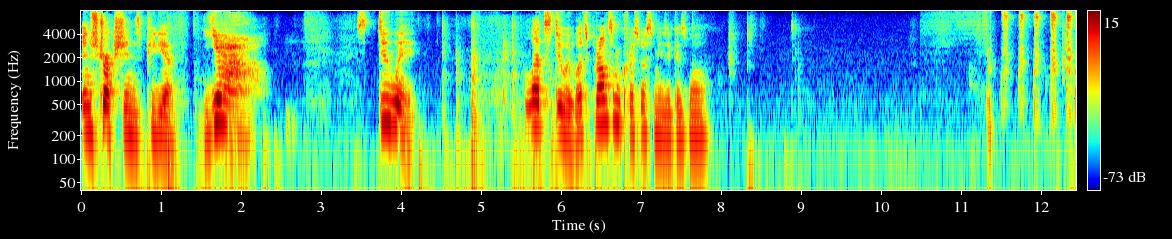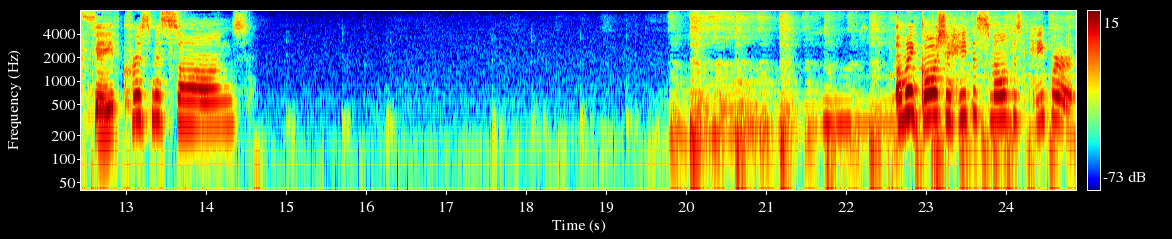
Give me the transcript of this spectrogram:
instructions PDF. Yeah. Let's do it. Let's do it. Let's put on some Christmas music as well. Fave Christmas songs. Oh my gosh, I hate the smell of this paper.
